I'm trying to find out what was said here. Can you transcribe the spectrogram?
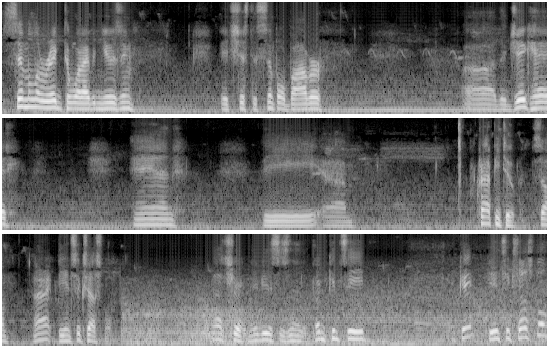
similar rig to what I've been using. It's just a simple bobber uh, the jig head and the um, tube. So, all right, being successful. Not sure, maybe this is another pumpkin seed. Okay, being successful.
